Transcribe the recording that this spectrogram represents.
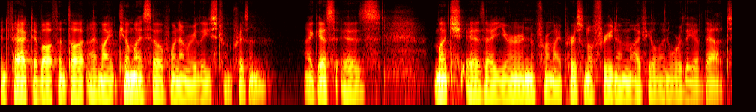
In fact, I've often thought I might kill myself when I'm released from prison. I guess as much as I yearn for my personal freedom, I feel unworthy of that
